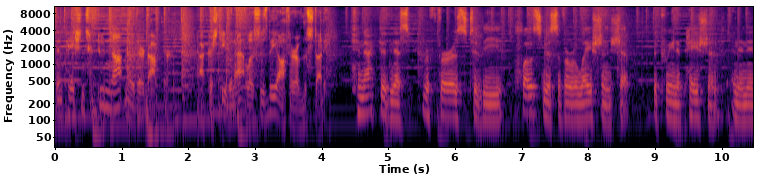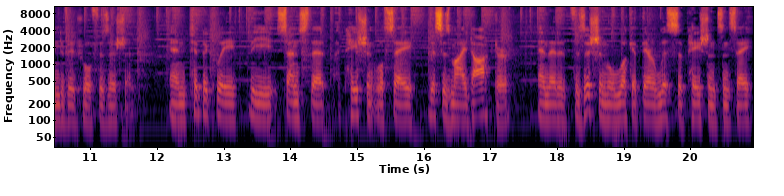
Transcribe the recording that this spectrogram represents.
than patients who do not know their doctor. Dr. Stephen Atlas is the author of the study. Connectedness refers to the closeness of a relationship between a patient and an individual physician. And typically, the sense that a patient will say, This is my doctor, and that a physician will look at their lists of patients and say,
